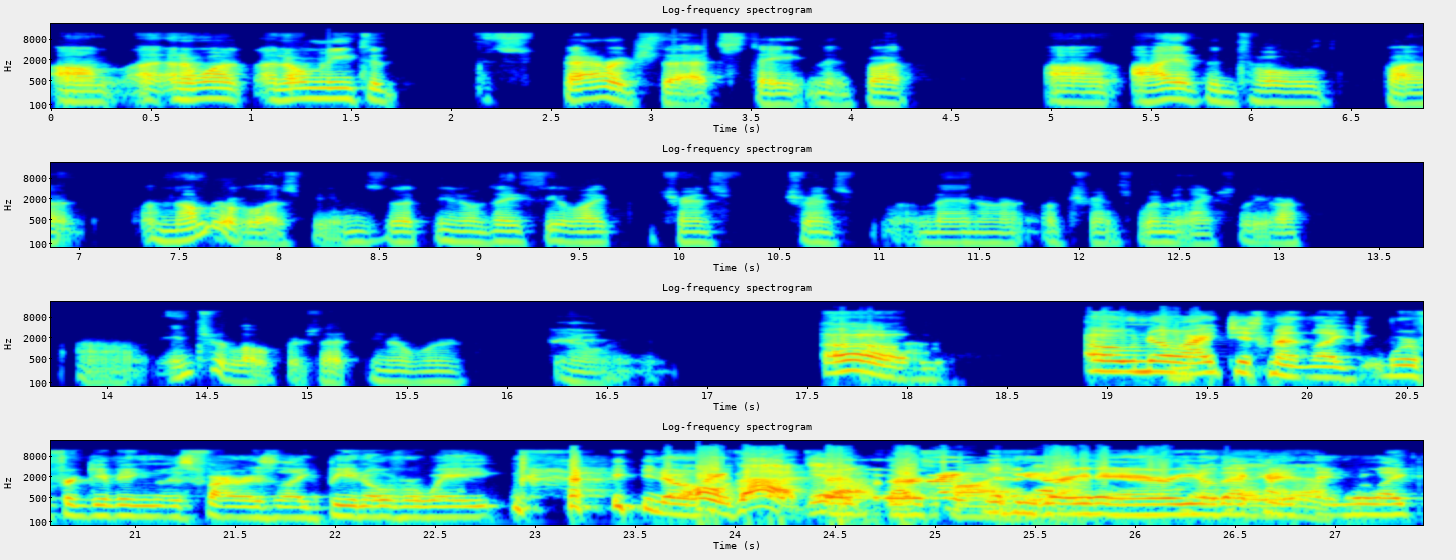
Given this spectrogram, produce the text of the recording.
um, I- and I want I don't mean to disparage that statement, but uh, I have been told by a number of lesbians that you know they feel like trans trans men or, or trans women actually are uh, interlopers. That you know we're you know Oh, oh no! Mm. I just meant like we're forgiving as far as like being overweight, you know, oh that yeah or that's fine. having yeah. gray hair, you know, that Yeah, kind yeah. of thing. We're like,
